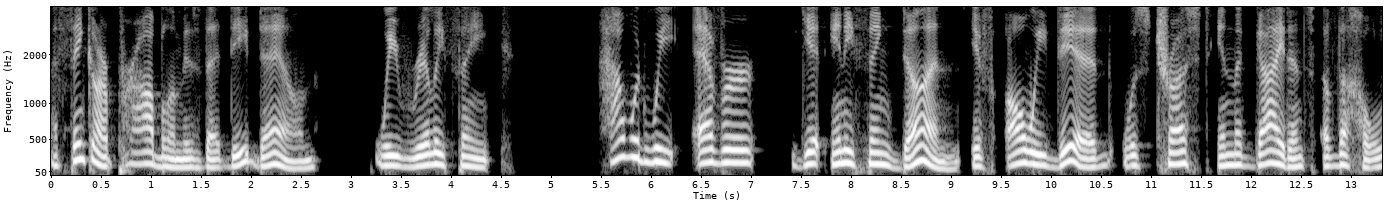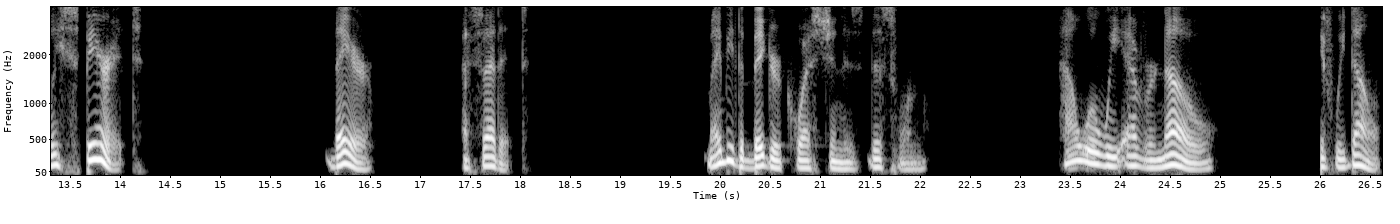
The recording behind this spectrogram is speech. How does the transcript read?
I think our problem is that deep down, we really think, how would we ever get anything done if all we did was trust in the guidance of the Holy Spirit. There, I said it. Maybe the bigger question is this one How will we ever know if we don't?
